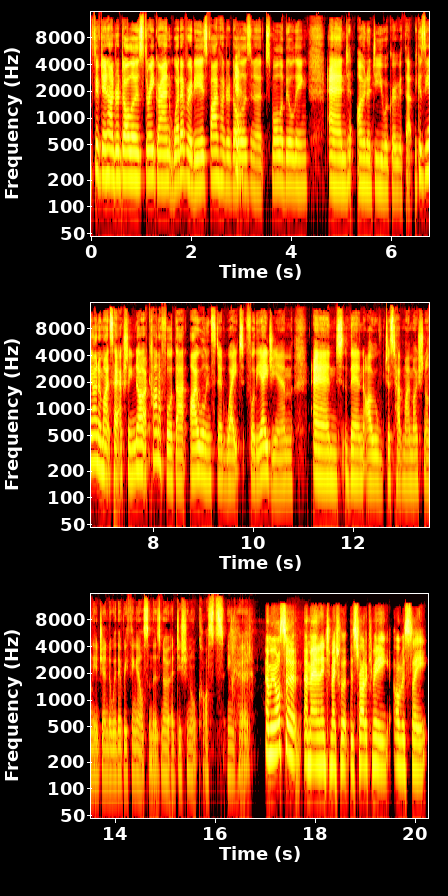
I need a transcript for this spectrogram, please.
$1,500, three grand, whatever it is, $500 yeah. in a smaller building. And owner, do you agree with that? Because the owner might say, actually, no, I can't afford that. I will instead wait for the AGM and then I will just have my motion on the agenda with everything else and there's no additional costs incurred. And we also, Amanda, need to make sure that the strata committee obviously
